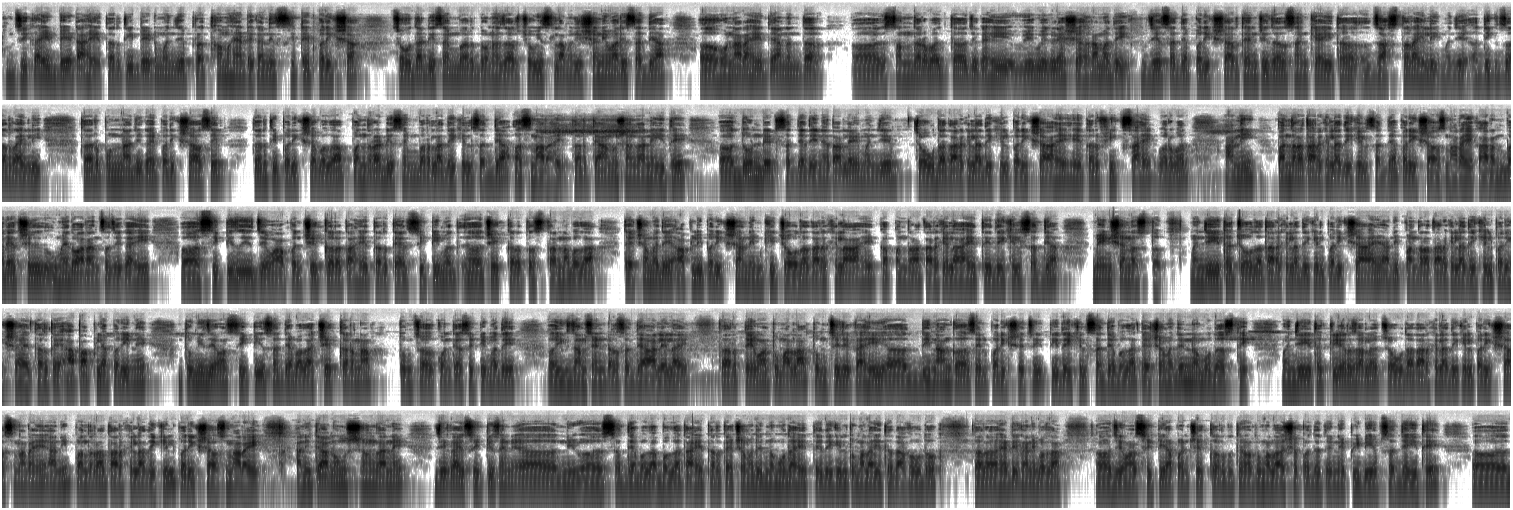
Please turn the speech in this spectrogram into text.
जी काही डेट आहे तर ती डेट म्हणजे प्रथम ह्या ठिकाणी सीटेट परीक्षा चौदा डिसेंबर दोन हजार चोवीसला म्हणजे शनिवारी सध्या होणार आहे. त्यानंतर संदर्भात जे काही वेगवेगळ्या शहरामध्ये जे सध्या परीक्षार्थ्यांची जर संख्या इथं जास्त राहिली म्हणजे अधिक जर राहिली तर पुन्हा जी काही परीक्षा असेल तर ती परीक्षा बघा पंधरा डिसेंबरला देखील सध्या असणार आहे. तर त्या अनुषंगाने इथे दोन डेट सध्या देण्यात आले म्हणजे चौदा तारखेला देखील परीक्षा आहे हे तर फिक्स आहे बरोबर? आणि पंधरा तारखेला देखील सध्या परीक्षा असणार आहे. कारण बऱ्याचशे उमेदवारांचं जे काही सिटी जेव्हा आपण चेक करत आहे तर त्या सिटीमध्ये चेक करत असताना बघा त्याच्यामध्ये आपली परीक्षा नेमकी चौदा तारखे तारखेला आहे का पंधरा तारखेला आहे ते देखील सध्या मेन्शन असतं. म्हणजे इथं चौदा तारखेला देखील परीक्षा आहे आणि पंधरा तारखेला देखील परीक्षा आहे. तर ते आपापल्या परीने तुम्ही जेव्हा सिटी सध्या बघा चेक करणार तुमचं कोणत्या सिटीमध्ये एक्झाम सेंटर सध्या आलेलं आहे तर तेव्हा तुम्हाला तुमचे जे काही दिनांक असेल परीक्षेची ती देखील सध्या बघा त्याच्यामध्ये नमूद असते. म्हणजे इथं क्लिअर झालं चौदा तारखेला देखील परीक्षा असणार आहे आणि पंधरा तारखेला देखील परीक्षा असणार आहे. आणि त्या अनुषंगाने जे काही सिटी सें सध्या बघा बघत आहे तर त्याच्यामध्ये नमूद आहे आहे ते देखील तुम्हाला इथं दाखवतो. तर ह्या ठिकाणी बघा जेव्हा सिटी आपण चेक करतो तेव्हा तुम्हाला अशा पद्धतीने पी डी एफ सध्या इथे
